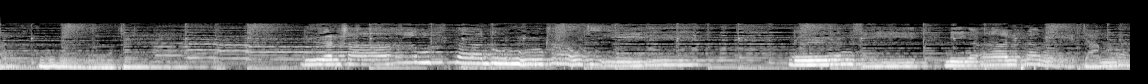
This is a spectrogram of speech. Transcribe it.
รักคู่ เดือนสามงานบุญข้าวจีเดือนสี่มีงานพระเวทจำได้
